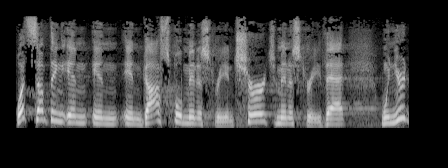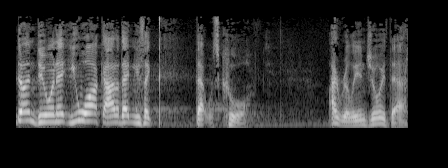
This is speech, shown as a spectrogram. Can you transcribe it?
What's something in, in, in gospel ministry, in church ministry, that when you're done doing it, you walk out of that and you think, that was cool. I really enjoyed that.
